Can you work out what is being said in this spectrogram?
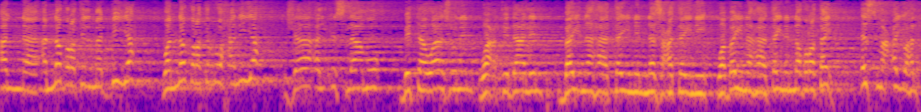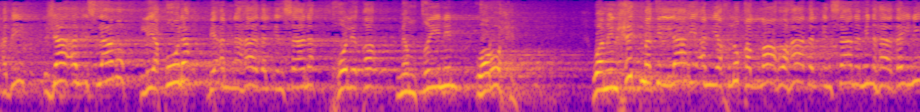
أن النظرة المادية والنظرة الروحانية جاء الإسلام بتوازن واعتدال بين هاتين النزعتين وبين هاتين النظرتين. اسمع أيها الحبيب جاء الإسلام ليقول بأن هذا الإنسان خلق من طين وروح. ومن حكمة الله أن يخلق الله هذا الإنسان من هذين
